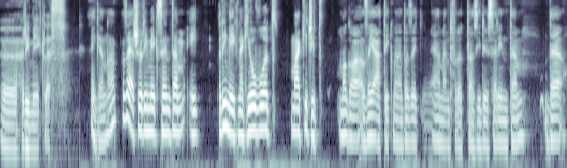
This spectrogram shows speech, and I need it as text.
uh, remake lesz. Igen, hát az első remake szerintem egy remake-nek jó volt, már kicsit maga az a játékmenet az egy elment fölötte az idő szerintem, de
